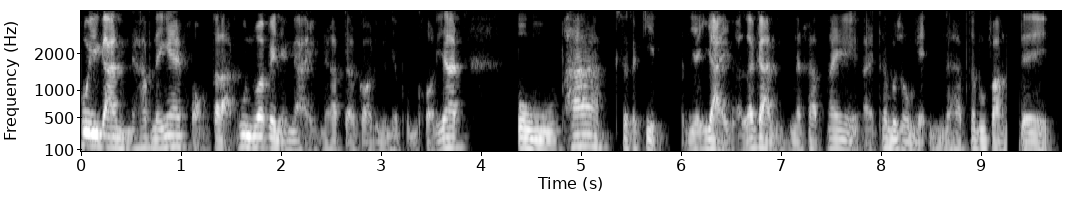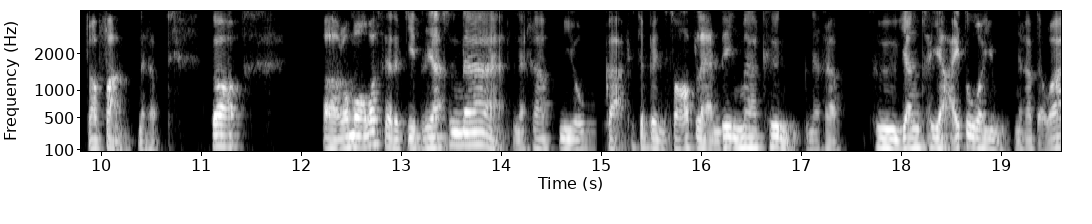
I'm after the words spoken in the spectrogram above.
คุยกันนะครับ ในแง่ของตลาดหุ้นว่าเป็นยังไงนะครับ แต่ก่อนอื่นเนี่ยผมขออนุญาตปูภาพเศรษฐกิจใหญ่ๆก่อนแล้วกันนะครับ ให้ท่านผู้ชมเห็นนะครับท่านผู้ฟังได้รับฟังนะครับ ก็เรามองว่าเศรษฐกิจระยะข้างหน้านะครับ มีโอกาสที่จะเป็น soft landing มากขึ้นนะครับ คือยังขยายตัวอยู่นะครับ แต่ว่า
